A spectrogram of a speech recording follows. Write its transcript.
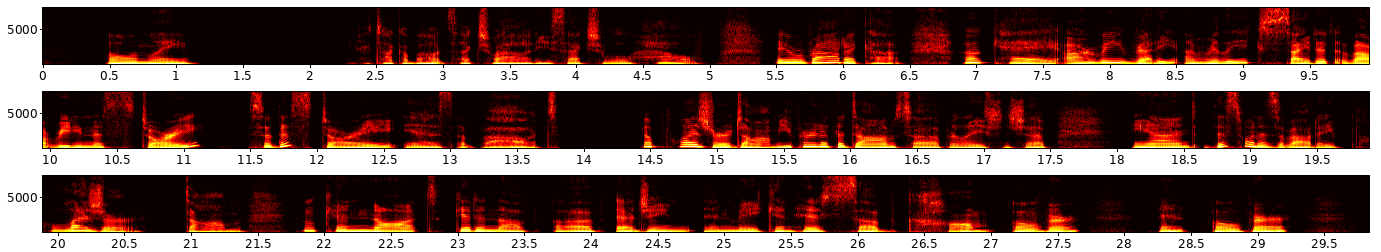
only. I talk about sexuality, sexual health, erotica. Okay, are we ready? I'm really excited about reading this story. So, this story is about a pleasure dom. You've heard of the dom sub relationship, and this one is about a pleasure dom who cannot get enough of edging and making his sub come over and over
